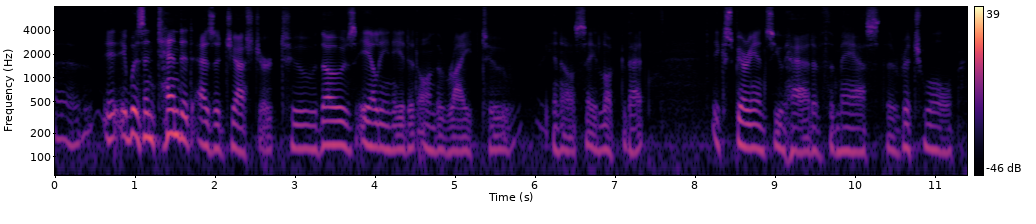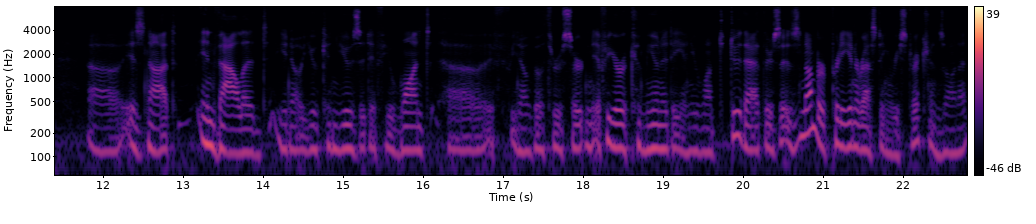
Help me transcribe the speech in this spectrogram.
Uh, it, it was intended as a gesture to those alienated on the right to, you know, say, look, that experience you had of the mass, the ritual, uh, is not invalid. You know, you can use it if you want. Uh, if you know, go through certain. If you're a community and you want to do that, there's, there's a number of pretty interesting restrictions on it.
